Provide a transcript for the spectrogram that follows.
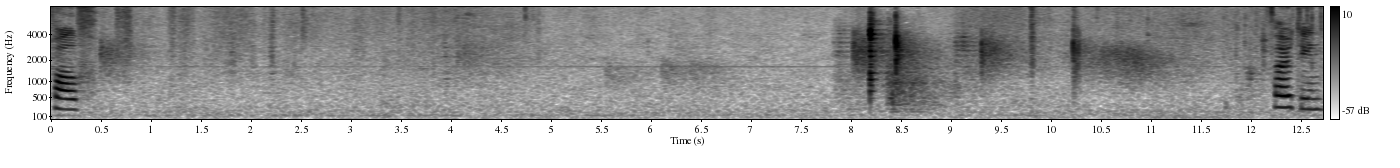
Twelve. Thirteen.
